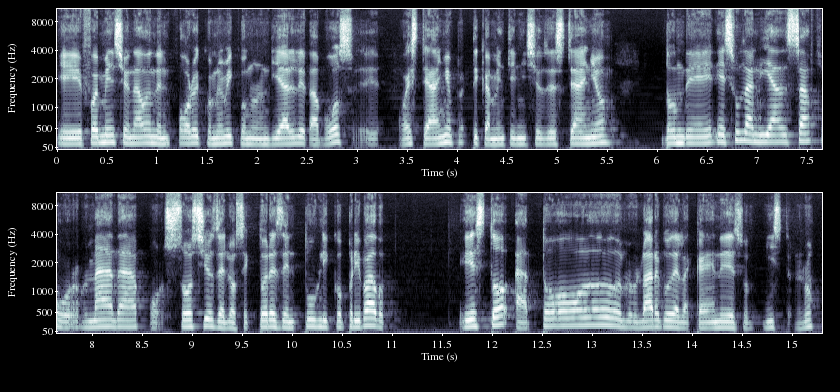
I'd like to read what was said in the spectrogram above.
eh, fue mencionado en el Foro Económico Mundial de Davos, o este año, prácticamente inicios de este año, donde es una alianza formada por socios de los sectores del público-privado. Esto a todo lo largo de la cadena de suministro, ¿no?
